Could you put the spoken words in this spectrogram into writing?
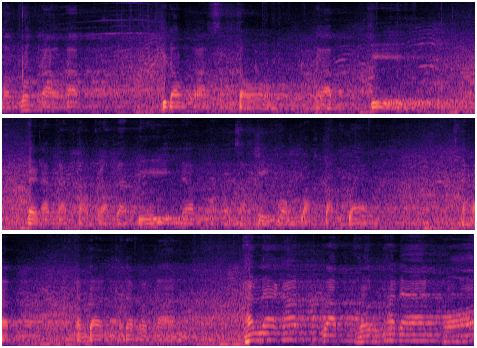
ของพวกเราครับ พี่น้องวงกาสิงโตนะครับที่ ได้รับการตอบรับแบบนี้นะครับในประจำปีของวัดบางแวกนะครับทางด้านคณะกรรมการท่านแรกครับกับผลคะแนนของ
